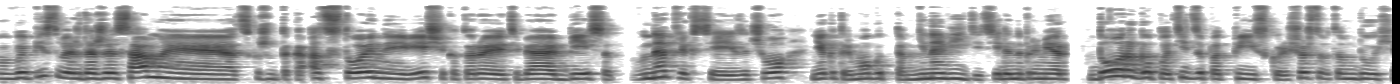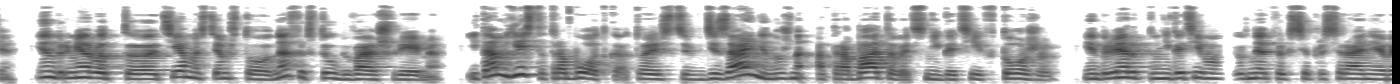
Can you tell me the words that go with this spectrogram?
выписываешь даже самые, скажем так, отстойные вещи, которые тебя бесят в Netflix, из-за чего некоторые могут там ненавидеть. Или, например, дорого платить за подписку, или еще что-то в этом духе. И, например, вот э, тема с тем, что Netflix ты убиваешь время. И там есть отработка, то есть в дизайне нужно отрабатывать негатив тоже. И, например, негативом в Netflix просирания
